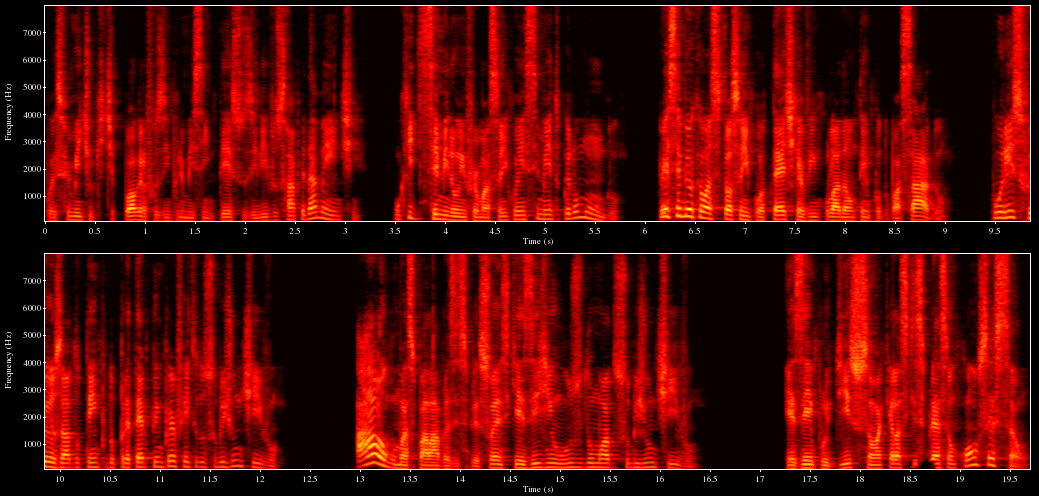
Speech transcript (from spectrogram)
pois permitiu que tipógrafos imprimissem textos e livros rapidamente, o que disseminou informação e conhecimento pelo mundo. Percebeu que é uma situação hipotética vinculada a um tempo do passado? Por isso foi usado o tempo do pretérito imperfeito do subjuntivo. Há algumas palavras e expressões que exigem o uso do modo subjuntivo. Exemplo disso são aquelas que expressam concessão.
